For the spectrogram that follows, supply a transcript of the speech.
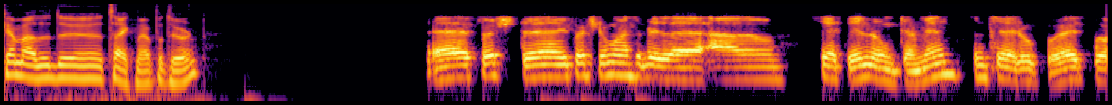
Hvem er det du tar med på turen? Eh, Første, I første omgang så blir det jeg Kjetil, onkelen min, som kjører oppover på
